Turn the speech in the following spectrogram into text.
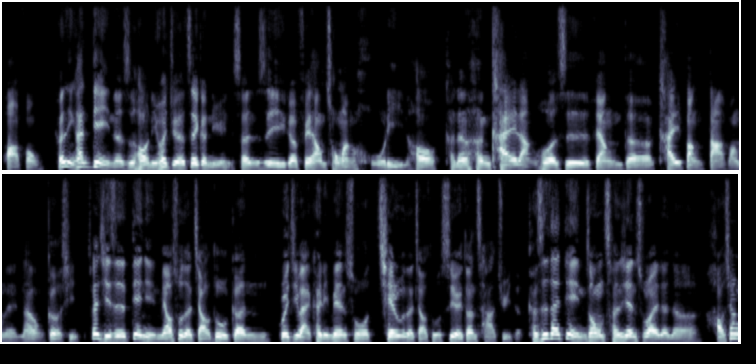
画风。可是你看电影的时候，你会觉得这个女生是一个非常充满活力，然后可能很开朗，或者是非常的开放大方的那种个性。所以其实电影描述的角度跟维基百科里面所切入的角度是有一段差距的。可是，在电影中呈现出来的呢，好像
